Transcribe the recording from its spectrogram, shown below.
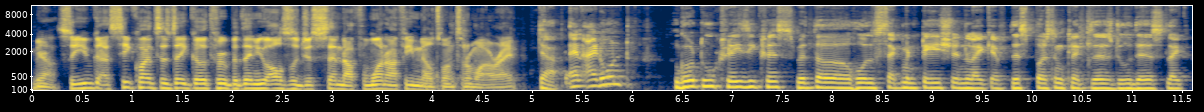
Yeah. So you've got sequences they go through, but then you also just send off one off emails once in a while, right? Yeah, and I don't go too crazy, Chris, with the whole segmentation. Like if this person clicks this, do this. Like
